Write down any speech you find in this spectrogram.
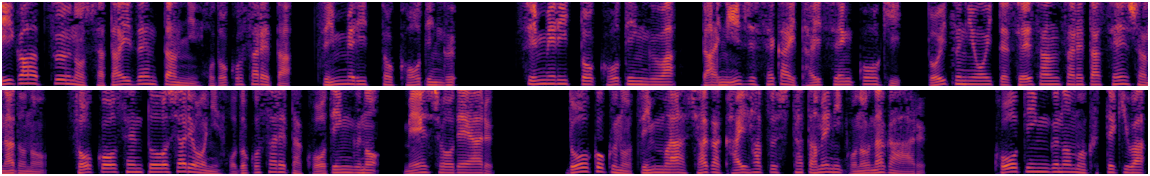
ィーガー2の車体全端に施された、ツインメリットコーティング。ツインメリットコーティングは、第二次世界大戦後期、ドイツにおいて生産された戦車などの走行戦闘車両に施されたコーティングの名称である。同国のツインマー社が開発したためにこの名がある。コーティングの目的は、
